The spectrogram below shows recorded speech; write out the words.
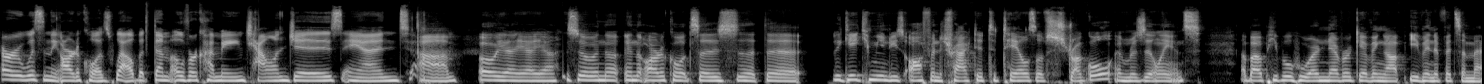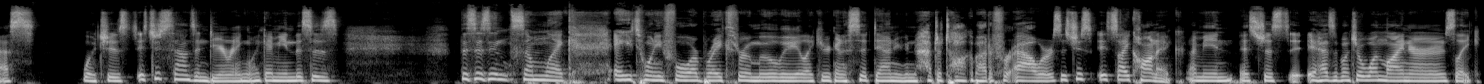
or it was in the article as well, but them overcoming challenges and um, Oh yeah, yeah, yeah. So in the in the article it says that the the gay community is often attracted to tales of struggle and resilience about people who are never giving up even if it's a mess, which is it just sounds endearing. Like I mean, this is this isn't some like A24 breakthrough movie like you're going to sit down you're going to have to talk about it for hours. It's just it's iconic. I mean, it's just it, it has a bunch of one-liners like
